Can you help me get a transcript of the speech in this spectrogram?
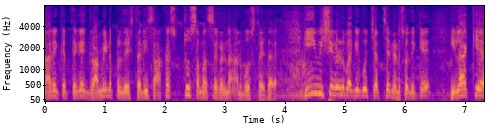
ಕಾರ್ಯಕರ್ತರಿಗೆ ಗ್ರಾಮೀಣ ಪ್ರದೇಶದಲ್ಲಿ ಸಾಕಷ್ಟು ಸಮಸ್ಯೆಗಳನ್ನ ಅನುಭವಿಸ್ತಾ ಇದ್ದಾರೆ. ಈ ವಿಷಯಗಳ ಬಗ್ಗೆಗೂ ಚರ್ಚೆ ನಡೆಸೋದಕ್ಕೆ ಇಲಾಖೆಯ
